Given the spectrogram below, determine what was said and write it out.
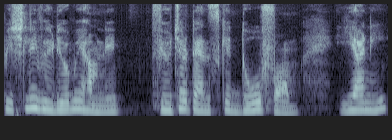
पिछली वीडियो में हमने फ्यूचर टेंस के दो फॉर्म यानी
